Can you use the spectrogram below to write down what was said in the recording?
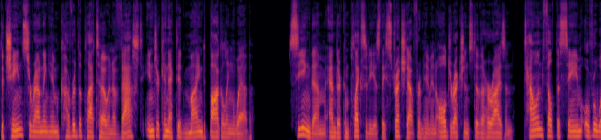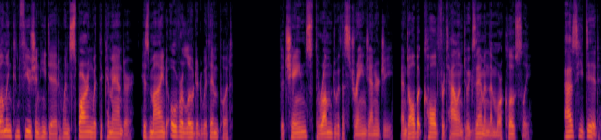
The chains surrounding him covered the plateau in a vast, interconnected, mind boggling web. Seeing them and their complexity as they stretched out from him in all directions to the horizon, Talon felt the same overwhelming confusion he did when sparring with the commander, his mind overloaded with input. The chains thrummed with a strange energy, and all but called for Talon to examine them more closely. As he did,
